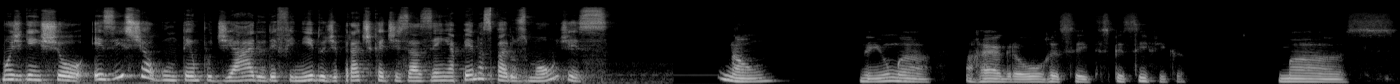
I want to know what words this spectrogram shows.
Monge Gensho, existe algum tempo diário definido de prática de zazen apenas para os monges? Não, nenhuma regra ou receita específica, mas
